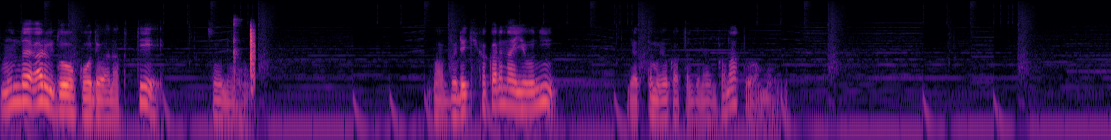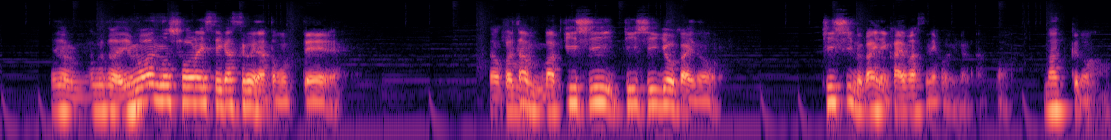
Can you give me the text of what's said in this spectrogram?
問題ある動向ではなくて、その、まあ、ブレーキかからないようにやってもよかったんじゃないのかなとは思う。でも僕は M1 の将来性がすごいなと思って、これ多分、まあ PC、PC 業界の、PC の概念変えますね、これから。まあ Mac の、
